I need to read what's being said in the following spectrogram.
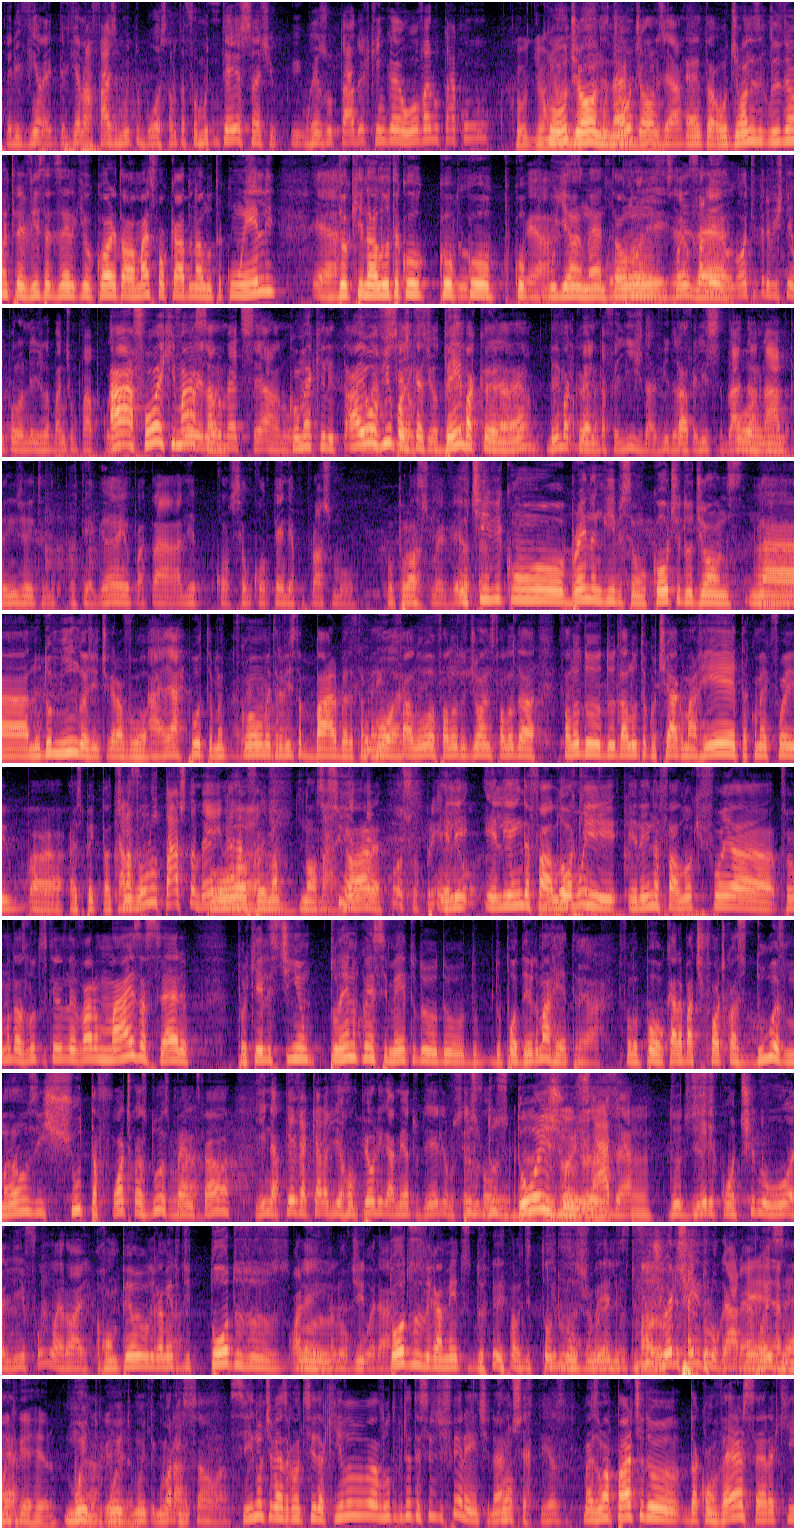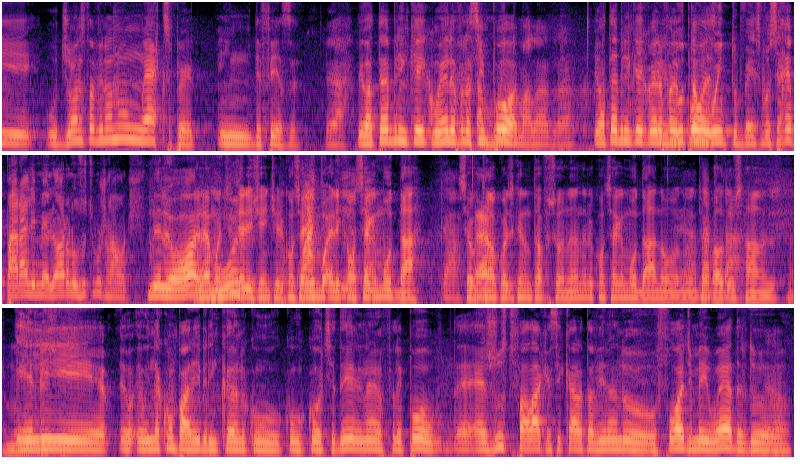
ele vinha, ele vinha numa fase muito boa. Essa luta foi muito interessante. E o resultado é que quem ganhou vai lutar com Com o John Com o Jones, o né? John Jones, é. É, então, o Jones, inclusive, deu uma entrevista dizendo que o Corey estava mais focado na luta com ele É. do que na luta com, com, Do- com, com é, o Ian, né? Então, o não, polonês, é. pois eu falei, é. ontem entrevistei o polonês, lá bati um papo com ele. Ah, foi? Que massa. Foi lá no Met Serra. No, Como é que ele tá? Ah, eu no ouvi o podcast. Unfiltered, Bem né? bacana, É, né? Bem tá bacana. tá feliz da vida, Tá- felicidade Porra, danada Não tem jeito. por ter ganho, pra estar ali, com, ser um contender pro próximo. O próximo. Evento, Eu tive com o Brandon Gibson, o coach do Jones, na, no domingo a gente gravou. Ah, é? Puta, mas ficou uma entrevista bárbara também. boa? Falou, falou do Jones, falou da, falou do, do- da luta com o Thiago Marreta, como é que foi a, a O expectativa. cara foi um lutaço também, Pô, né? rapaz? foi uma- nossa Marreta, senhora. Pô, surpreendeu. Ele, ele ainda falou que ele ainda falou que foi, a, foi uma das lutas que eles levaram mais a sério, porque eles tinham pleno conhecimento do, do, do, do poder do Marreta. É. Falou, pô, o cara bate forte com as duas mãos e chuta forte com as duas pernas. Cara, E ainda teve aquela de romper o ligamento dele, eu não sei Dos- se foi dos um- dois Dos joelhos. joelhos, é. do- E de- ele continuou ali, foi um herói. rompeu o ligamento de todos os Olha aí, o- de todos os ligamentos do ele falou de todos os joelhos. Tu viu o joelho saindo do lugar, né? É, Pois é é. muito guerreiro. Muito, guerreiro. muito, muito, muito, coração, ó. muito. Se não tivesse acontecido aquilo, a luta podia ter sido diferente, né? Com certeza. Mas uma parte do- da conversa era que o Jones tá virando um expert em defesa. É. Eu até brinquei com ele, eu falei Ele tá assim, pô, muito malandro, né? eu até brinquei com ele, Ele eu falei, luta pô, muito bem. Se você reparar, ele melhora nos últimos rounds. melhor, Ele é muito, inteligente, ele consegue, Quarto, ele consegue mudar. Tá. Se tem uma coisa que não tá funcionando, ele consegue mudar no, no É, intervalo dos rounds. É muito. Ele, eu, eu ainda comparei brincando com, com o coach dele, né? Eu falei, pô, é, é justo falar que esse cara tá virando o Floyd Mayweather do, É.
